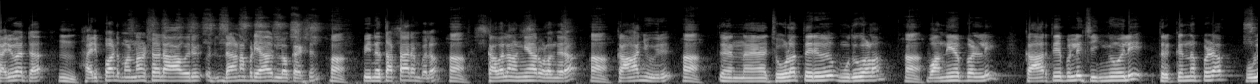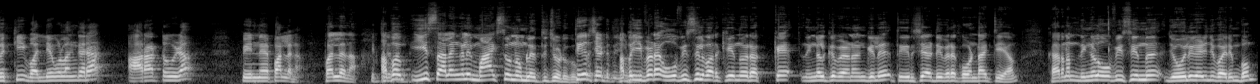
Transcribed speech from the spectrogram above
കരുവാറ്റ ഹരിപ്പാട് മണ്ണാർശാല ആ ഒരു ഡാണപ്പടി ആ ഒരു ലൊക്കേഷൻ പിന്നെ തട്ടാരമ്പലം കവല അങ്ങാറുളങ്ങര. കാഞ്ഞൂര് പിന്നെ ചൂളത്തെരുവ് മുതുകുളം. വന്നിയപ്പള്ളി കാർത്തിയപ്പള്ളി ചിങ്ങോലി തൃക്കുന്നപ്പുഴ പുളുക്കി വലിയകുളങ്കര ആറാട്ടുപുഴ പിന്നെ പല്ലന. പല്ലന. അപ്പം ഈ സ്ഥലങ്ങളിൽ മാക്സിമം നമ്മൾ എത്തിച്ചു കൊടുക്കും. തീർച്ചയായിട്ടും അപ്പോൾ ഇവിടെ ഓഫീസിൽ വർക്ക് ചെയ്യുന്നവരൊക്കെ നിങ്ങൾക്ക് വേണമെങ്കിൽ തീർച്ചയായിട്ടും ഇവരെ കോൺടാക്ട് ചെയ്യാം. കാരണം നിങ്ങൾ ഓഫീസിൽ നിന്ന് ജോലി കഴിഞ്ഞ് വരുമ്പം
